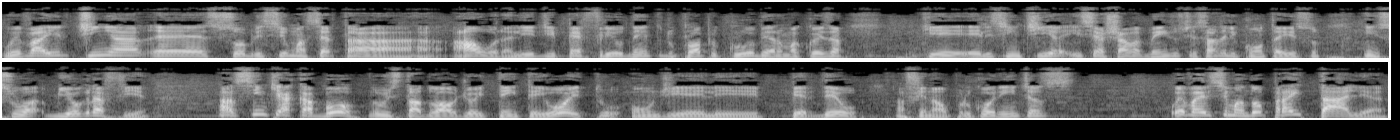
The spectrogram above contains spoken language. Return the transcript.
O Evair tinha é, sobre si uma certa aura ali de pé frio dentro do próprio clube, era uma coisa que ele sentia e se achava bem injustiçado, ele conta isso em sua biografia. Assim que acabou o estadual de 88, onde ele perdeu a final para o Corinthians, o Evair se mandou para a Itália,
